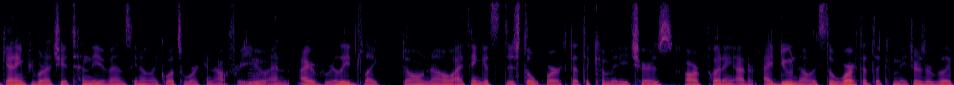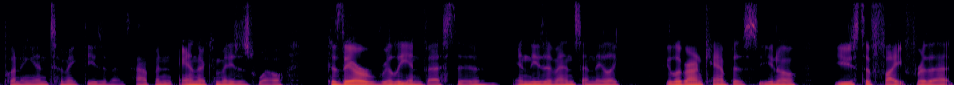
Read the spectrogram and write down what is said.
getting people to actually attend the events, you know, like what's working out for you. Mm-hmm. And I really like don't know. I think it's just the work that the committee chairs are putting I I do know. It's the work that the committee chairs are really putting in to make these events happen and their committees as well because they are really invested in these events and they like if you look around campus you know you used to fight for that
